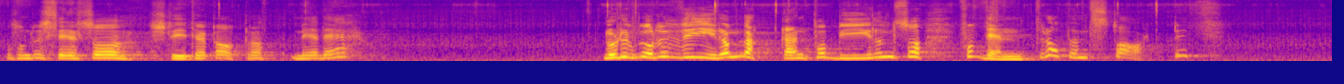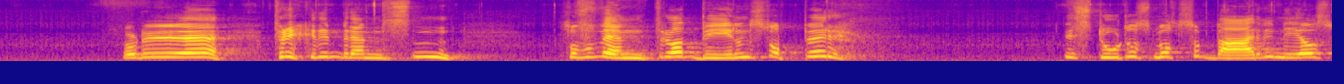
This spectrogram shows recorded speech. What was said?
Og som du ser, så sliter jeg ikke akkurat med det. Når du, når du vrir om nøkkelen på bilen, så forventer du at den starter. Når du eh, trykker inn bremsen, så forventer du at bilen stopper. I stort og smått så bærer vi med oss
